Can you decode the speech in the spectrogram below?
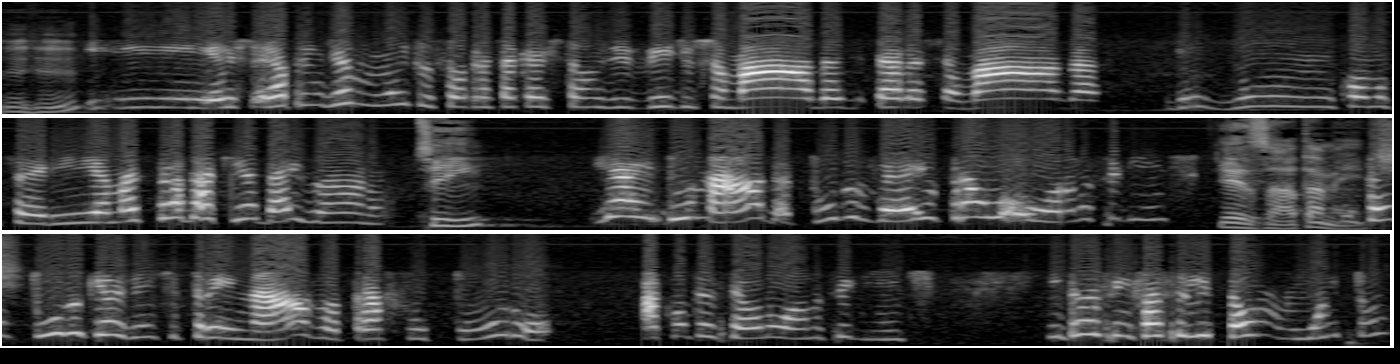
uhum. e eu, eu aprendia muito sobre essa questão de videochamada, de telechamada, do Zoom, como seria, mas para daqui a 10 anos. Sim. E aí, do nada, tudo veio para o ano seguinte. Exatamente. Então, tudo que a gente treinava para futuro aconteceu no ano seguinte. Então, assim, facilitou muito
